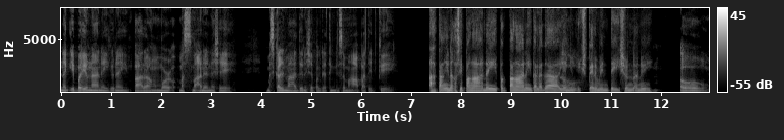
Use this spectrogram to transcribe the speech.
nag-iba yung nanay ko na eh. Parang more, mas maano na siya eh. Mas kalmado na siya pagdating din sa mga kapatid ko eh. Ah, tangina kasi panganay. Pag panganay talaga, yan yung Oo. experimentation, ano eh. Oo.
